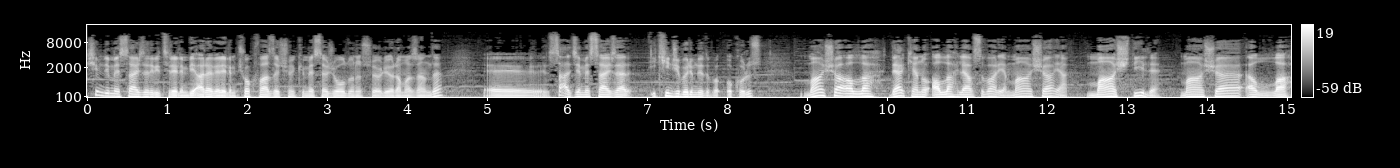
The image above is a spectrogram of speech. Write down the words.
Şimdi mesajları bitirelim. Bir ara verelim. Çok fazla çünkü mesaj olduğunu söylüyor Ramazan'da. Ee, sadece mesajlar ikinci bölümde de okuruz. Maşallah derken o Allah lafzı var ya maşa ya maaş değil de maşallah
